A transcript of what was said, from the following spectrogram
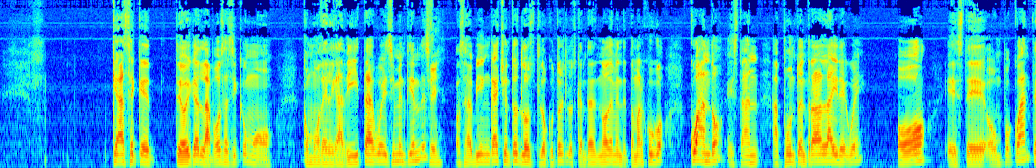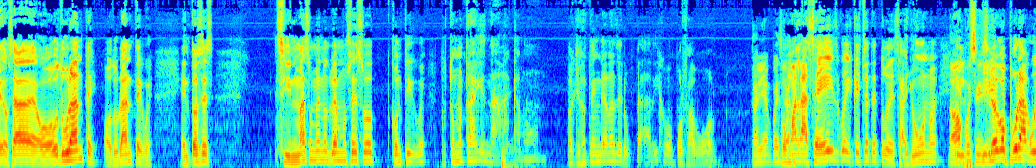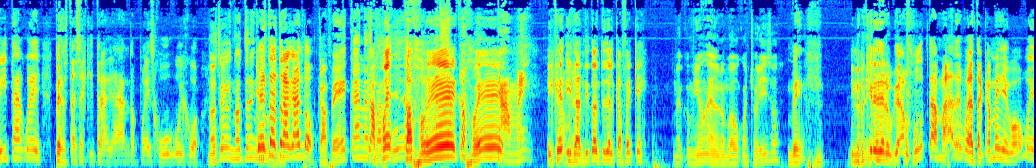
Que hace que te oigas la voz así como, como delgadita, güey, ¿sí me entiendes? Sí. O sea, bien gacho. Entonces los locutores y los cantantes no deben de tomar jugo cuando están a punto de entrar al aire, güey. O este, o un poco antes, o sea, o durante, o durante, güey. Entonces, si más o menos vemos eso contigo, güey, pues tú no tragues nada, cabrón. Para que no tengan ganas de eructar, hijo, por favor. Está bien, pues. Como ah, a las seis, güey, que échate tu desayuno. No, y, pues sí, Y sí. luego pura agüita, güey. Pero estás aquí tragando, pues, jugo, hijo. No estoy, no tengo. ¿Qué estás tragando? Café, canas. Café, café, café. Dame. ¿Y, qué, ¿Y tantito antes del café qué? Me comí un el huevo con chorizo. Ve. Y no quieres eructar. Puta madre, güey. Hasta acá me llegó, güey.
